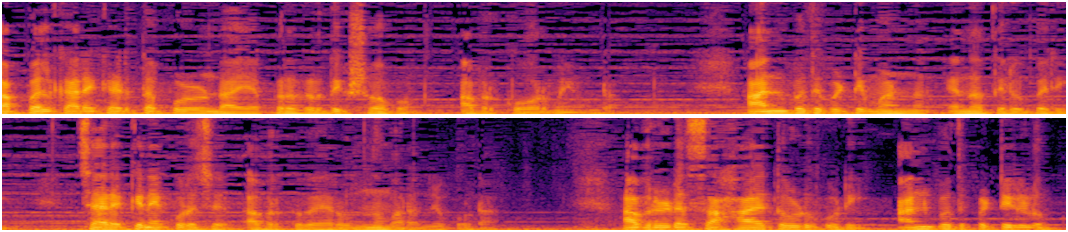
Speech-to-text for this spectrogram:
കപ്പൽ കരയ്ക്കടുത്തപ്പോഴുണ്ടായ പ്രകൃതിക്ഷോഭം അവർക്ക് ഓർമ്മയുണ്ട്. അൻപത് പെട്ടി മണ്ണ് എന്നതിലുപരി ചരക്കിനെക്കുറിച്ച് അവർക്ക് വേറെ ഒന്നും അറിഞ്ഞുകൂടാ. അവരുടെ സഹായത്തോടുകൂടി അൻപത് പെട്ടികളും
